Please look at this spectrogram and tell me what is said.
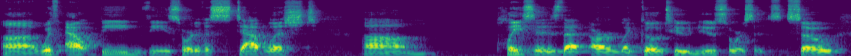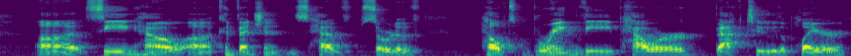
uh, without being these sort of established um, places that are like go-to news sources. So, uh, seeing how uh, conventions have sort of helped bring the power back to the player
